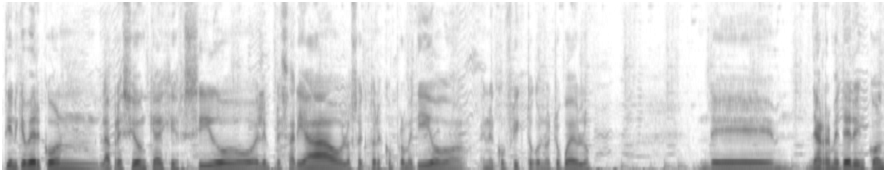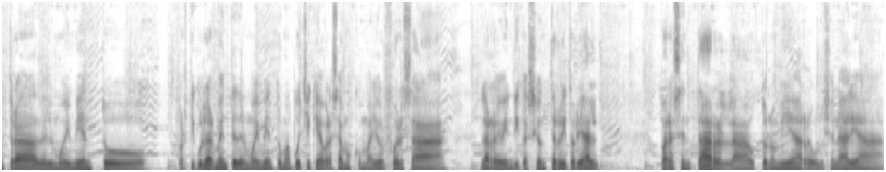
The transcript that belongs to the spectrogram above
tiene que ver con la presión que ha ejercido el empresariado, los sectores comprometidos en el conflicto con nuestro pueblo, de, arremeter en contra del movimiento, particularmente del movimiento mapuche que abrazamos con mayor fuerza la reivindicación territorial para sentar la autonomía revolucionaria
